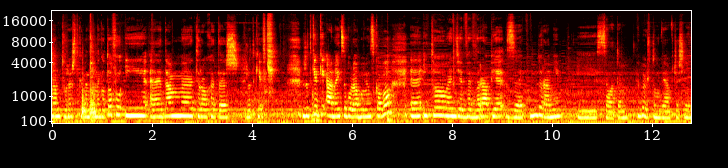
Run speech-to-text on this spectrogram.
Mam tu resztkę wędzonego tofu i dam trochę też rzodkiewki. Rzodkiewki, a no i cebula obowiązkowo. E, I to będzie we wrapie z pomidorami i z sałatą. Chyba już to mówiłam wcześniej,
